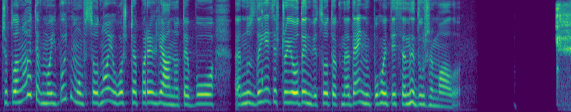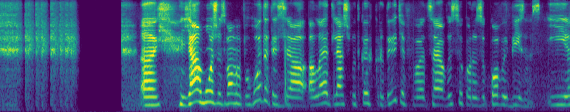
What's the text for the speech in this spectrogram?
чи плануєте в майбутньому все одно його ще переглянути? Бо е, ну здається, що і 1% на день, ну погодьтеся, не дуже мало. Я можу з вами погодитися, але для швидких кредитів е, це високоризиковий бізнес. І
